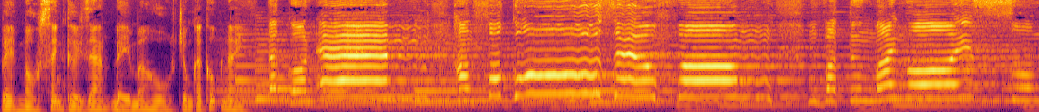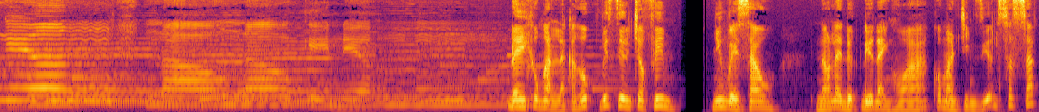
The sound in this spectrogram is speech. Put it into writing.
về màu xanh thời gian đầy mơ hồ trong ca khúc này. ta còn em hàng phố cũ rêu phong và từng mái ngói xua nghiêng nào nào kỷ niệm Đây không hẳn là ca khúc viết riêng cho phim, nhưng về sau, nó lại được điện ảnh hóa có màn trình diễn xuất sắc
